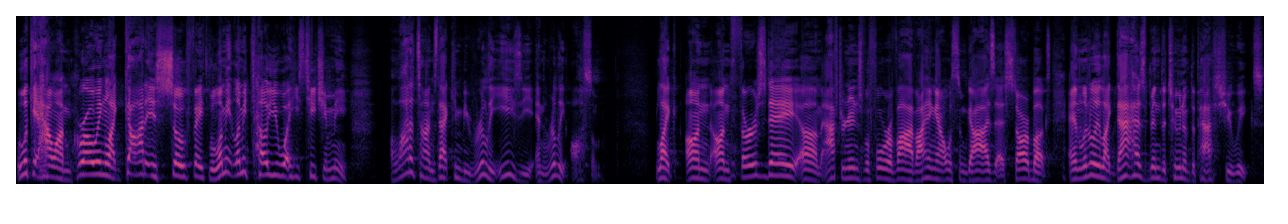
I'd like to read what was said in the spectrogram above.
Look at how I'm growing. Like God is so faithful. Let me, let me tell you what He's teaching me. A lot of times that can be really easy and really awesome like on on thursday um, afternoons before revive i hang out with some guys at starbucks and literally like that has been the tune of the past few weeks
